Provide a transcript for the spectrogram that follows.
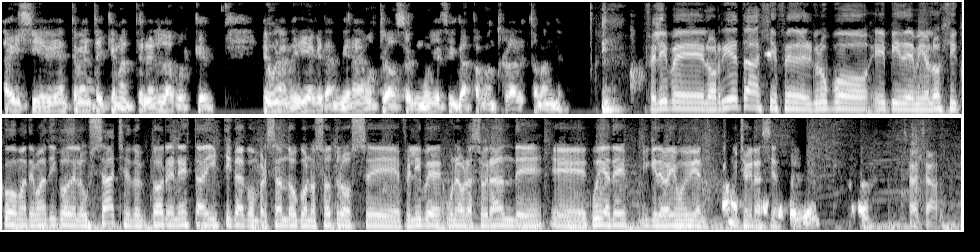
ahí sí evidentemente hay que mantenerla porque es una medida que también ha demostrado ser muy eficaz para controlar esta pandemia. Felipe Lorrieta, jefe del grupo epidemiológico matemático de la USACH, doctor en estadística, conversando con nosotros. Eh, Felipe, un abrazo grande, eh, cuídate y que te vaya muy bien. Muchas gracias. Chao, chao.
